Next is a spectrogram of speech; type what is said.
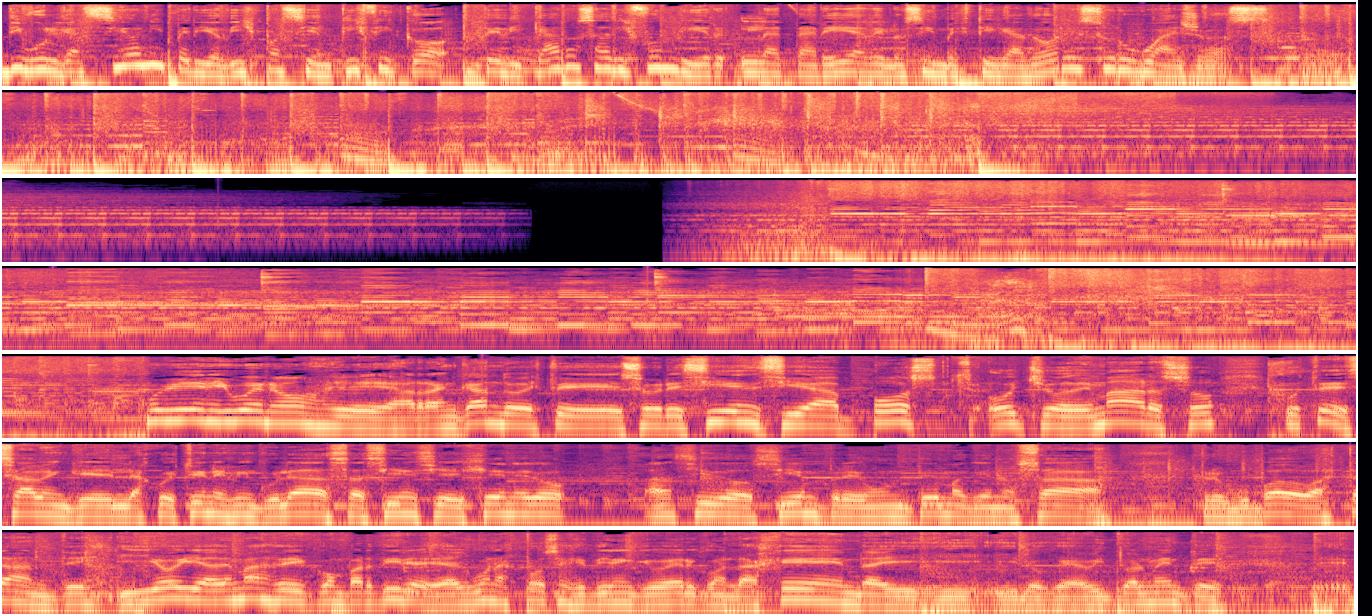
Divulgación y periodismo científico dedicados a difundir la tarea de los investigadores uruguayos. Bien, y bueno, eh, arrancando este sobre ciencia post 8 de marzo, ustedes saben que las cuestiones vinculadas a ciencia y género han sido siempre un tema que nos ha preocupado bastante. Y hoy además de compartir eh, algunas cosas que tienen que ver con la agenda y, lo que habitualmente eh,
